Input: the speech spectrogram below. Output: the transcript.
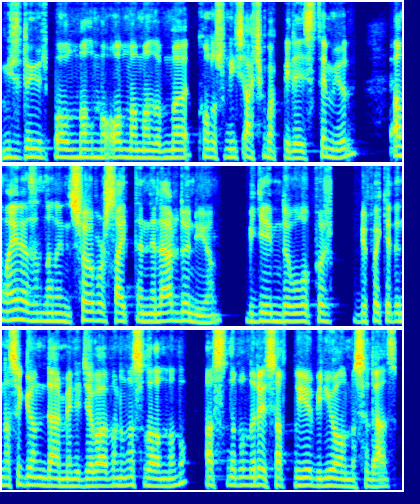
%100 olmalı mı olmamalı mı konusunu hiç açmak bile istemiyorum. Ama en azından hani server side'de neler dönüyor? Bir game developer bir paketi nasıl göndermeli, cevabını nasıl almalı? Aslında bunları hesaplayabiliyor olması lazım.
